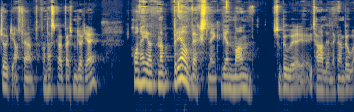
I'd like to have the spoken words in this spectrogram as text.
gjør det alt det fantastiske arbeid som gjør det her. Hon en brevveksling ved en mann som bor i Italien, der kan bo,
